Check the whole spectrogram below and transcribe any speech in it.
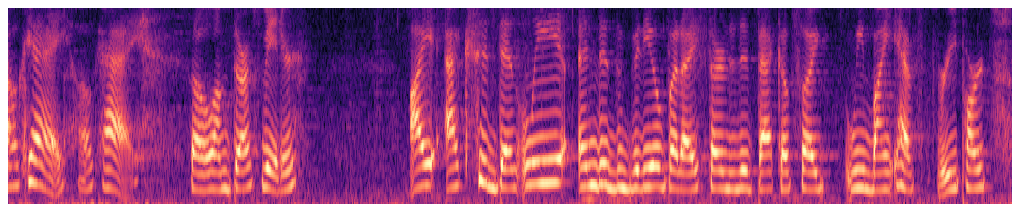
Okay, okay. So I'm Darth Vader. I accidentally ended the video, but I started it back up, so I we might have three parts.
